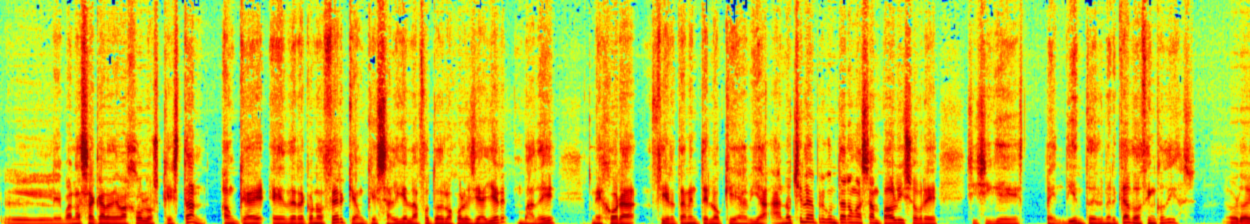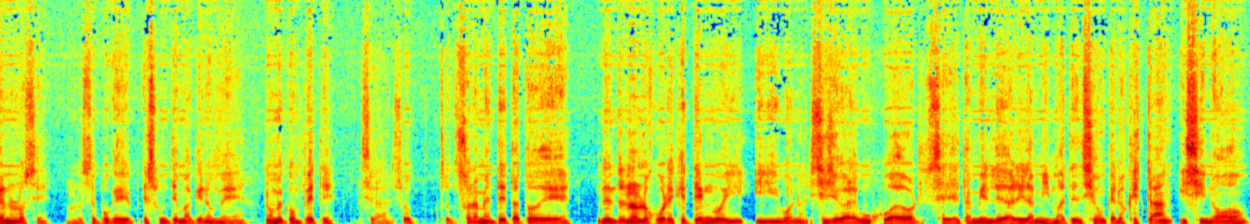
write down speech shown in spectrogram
le van a sacar debajo los que están. Aunque he de reconocer que aunque salía en la foto de los goles de ayer, Badé mejora ciertamente lo que había. Anoche le preguntaron a San Paoli sobre si sigue pendiente del mercado a cinco días. La verdad que no lo sé, no lo sé porque es un tema que no me, no me compete. O sea, yo so- solamente trato de, entrenar los jugadores que tengo y, bueno, si llega algún jugador también le daré la misma atención que los que están y si no,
